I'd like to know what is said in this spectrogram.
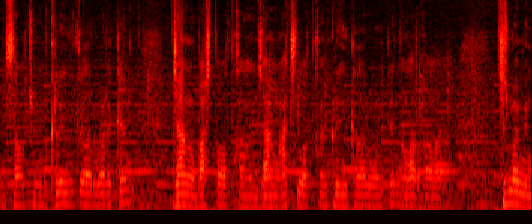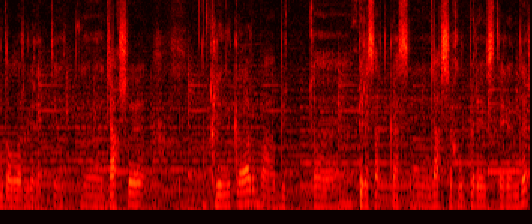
мисалы үчүн клиникалар бар экен жаңы баштап аткан жаңы ачылып аткан клиникалар бар экен. Аларга жыйырма миң доллар керек дейт э, жакшы клиникалар баягы бүт э, пересадкасын жакшы кылып беребиз дегендер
